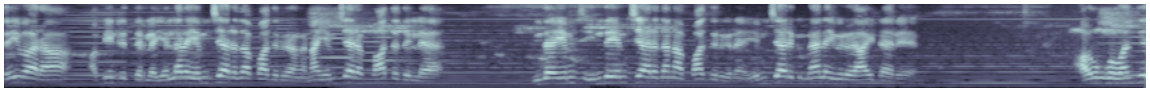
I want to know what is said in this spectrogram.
செய்வாரா அப்படின்றது தெரியல. எல்லாரும் எம்ஜிஆரை தான் பார்த்துருக்காங்க. நான் எம்ஜிஆரை பார்த்ததில்ல. இந்த எம்ஜி இந்த எம்ஜிஆரை தான் நான் பார்த்துருக்குறேன். எம்ஜிஆருக்கு மேலே இவர் ஆயிட்டாரு. அவங்க வந்து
